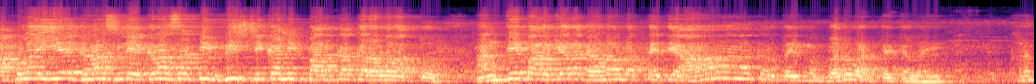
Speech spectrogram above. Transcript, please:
आपला एक घास लेकरासाठी वीस ठिकाणी बारका करावा लागतो. आणि ते बारक्याला घालावं लागतंय ते हा करताय मग बरं वाटतंय त्याला हे. कारण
